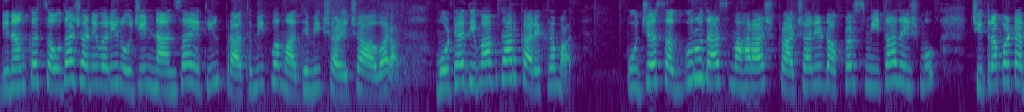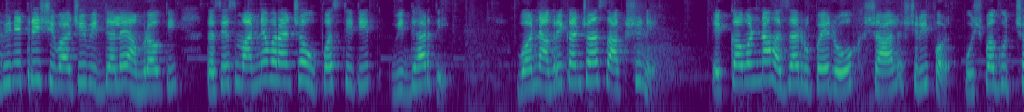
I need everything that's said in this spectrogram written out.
दिनांक चौदा जानेवारी रोजी नांजा येथील प्राथमिक व माध्यमिक शाळेच्या आवारात मोठ्या दिमागदार कार्यक्रमात पूज्य सद्गुरुदास महाराज प्राचार्य डॉक्टर स्मिता देशमुख चित्रपट अभिनेत्री शिवाजी विद्यालय अमरावती तसेच मान्यवरांच्या उपस्थितीत विद्यार्थी व नागरिकांच्या साक्षीने एक्कावन्न हजार रुपये रोख शाल श्रीफळ पुष्पगुच्छ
